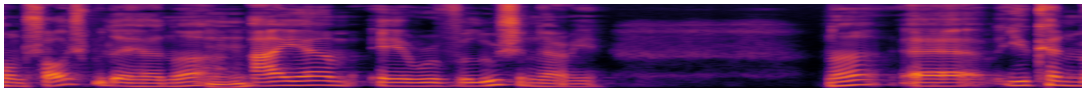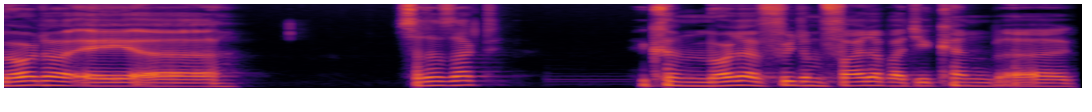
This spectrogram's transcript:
vom Schauspieler her, ne? Mhm. I am a revolutionary. Ne? Äh, you can murder a, äh, was hat er gesagt? You can murder a freedom fighter, but you can äh,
